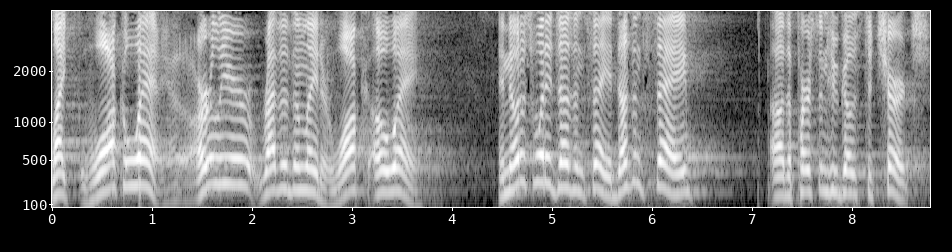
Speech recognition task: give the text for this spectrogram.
Like, walk away earlier rather than later. Walk away. And notice what it doesn't say. It doesn't say uh, the person who goes to church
